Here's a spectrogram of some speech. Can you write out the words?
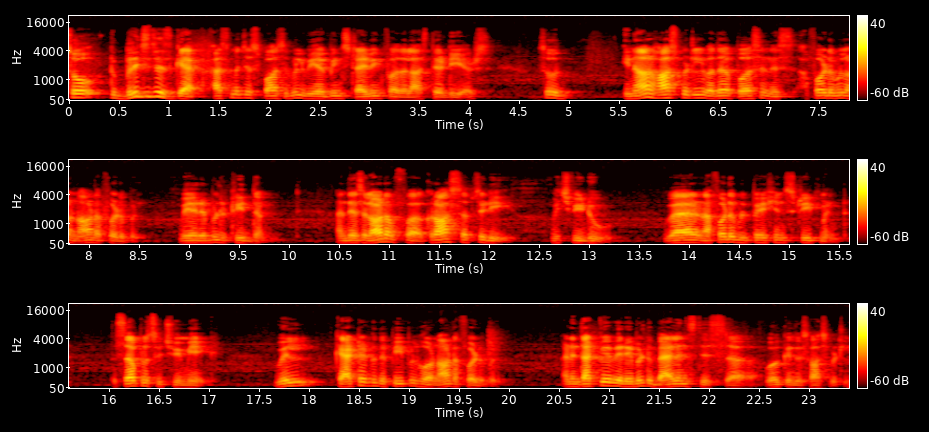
So, to bridge this gap as much as possible, we have been striving for the last 30 years. So, in our hospital, whether a person is affordable or not affordable, we are able to treat them. And there's a lot of uh, cross subsidy which we do, where an affordable patient's treatment, the surplus which we make, will cater to the people who are not affordable. And in that way, we are able to balance this uh, work in this hospital.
